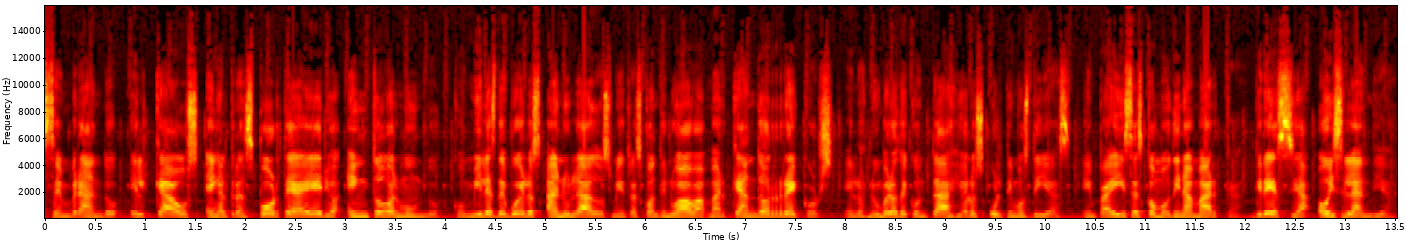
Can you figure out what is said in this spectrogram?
sembrando el caos en el transporte aéreo en todo el mundo, con miles de vuelos anulados mientras continuaba marcando récords en los números de contagio los últimos días, en países como Dinamarca, Grecia o Islandia.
